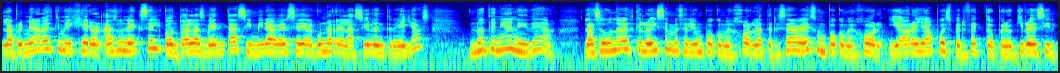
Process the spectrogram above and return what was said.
La primera vez que me dijeron, haz un Excel con todas las ventas y mira a ver si hay alguna relación entre ellas, no tenía ni idea. La segunda vez que lo hice me salió un poco mejor, la tercera vez un poco mejor y ahora ya pues perfecto, pero quiero decir,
